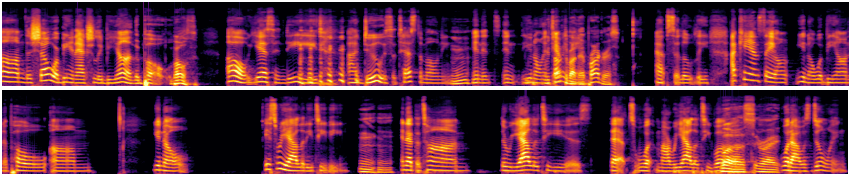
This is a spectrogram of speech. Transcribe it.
Um, the show or being actually beyond the pole. Both. Oh yes, indeed, I do. It's a testimony, and it's and you know, Mm-hmm. we talked about that progress. Absolutely. I can say on you know with Beyond the Pole, um, you know, it's reality TV. Mm-hmm. And at the time, the reality is that's what my reality was, Was right. what I was doing.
